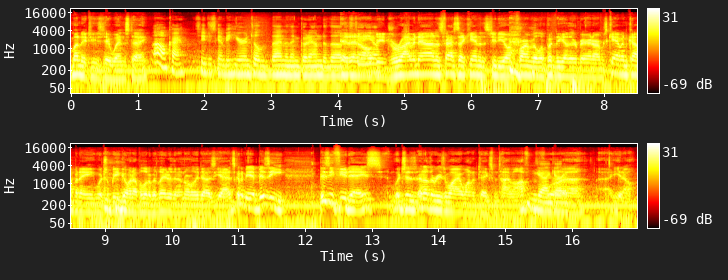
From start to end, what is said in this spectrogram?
Monday, Tuesday, Wednesday. Oh, okay. So you're just going to be here until then, and then go down to the, And the then studio. I'll be driving down as fast as I can to the studio in Farmville and putting together Bearing Arms Cam and Company, which will be going up a little bit later than it normally does. Yeah, it's going to be a busy, busy few days, which is another reason why I wanted to take some time off. Yeah, I for, get it. Uh, uh, you know,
